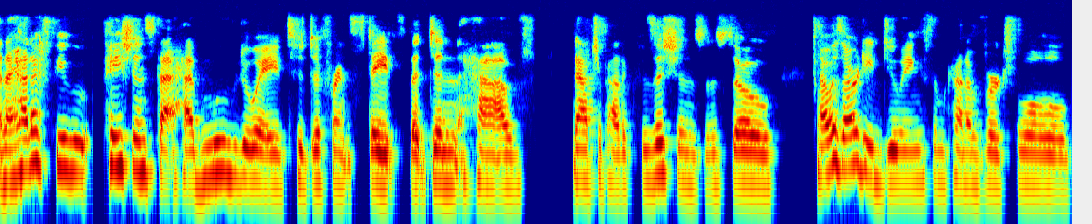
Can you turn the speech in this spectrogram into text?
And I had a few patients that had moved away to different states that didn't have naturopathic physicians. And so I was already doing some kind of virtual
